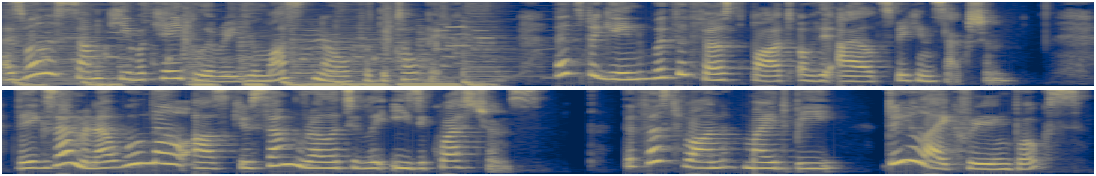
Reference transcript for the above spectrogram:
as well as some key vocabulary you must know for the topic. Let's begin with the first part of the IELTS speaking section. The examiner will now ask you some relatively easy questions. The first one might be Do you like reading books?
